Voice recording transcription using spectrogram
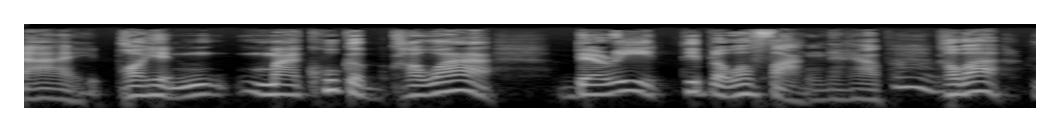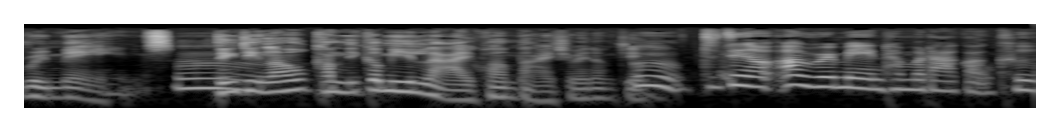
ได้ พอเห็นมาคู่กับคาว่า buried ที่แปลว่าฝังนะครับคาว่า remains จริง ๆ แล้วคำนี้ก็มีหลายความหมายใช่ไหมน้องจิ๊อืมจริงๆแล้วอะ remain ธรรมดาก่อนคือ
